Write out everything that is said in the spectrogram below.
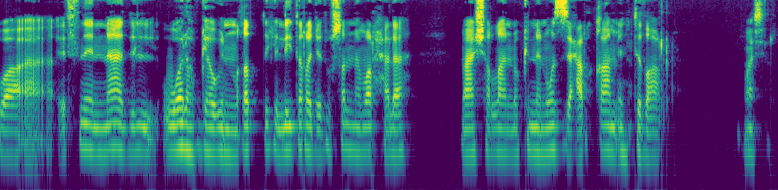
واثنين نادل ولا بقاويين نغطي لدرجة وصلنا مرحلة ما شاء الله إنه كنا نوزع أرقام انتظار. ما شاء الله.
